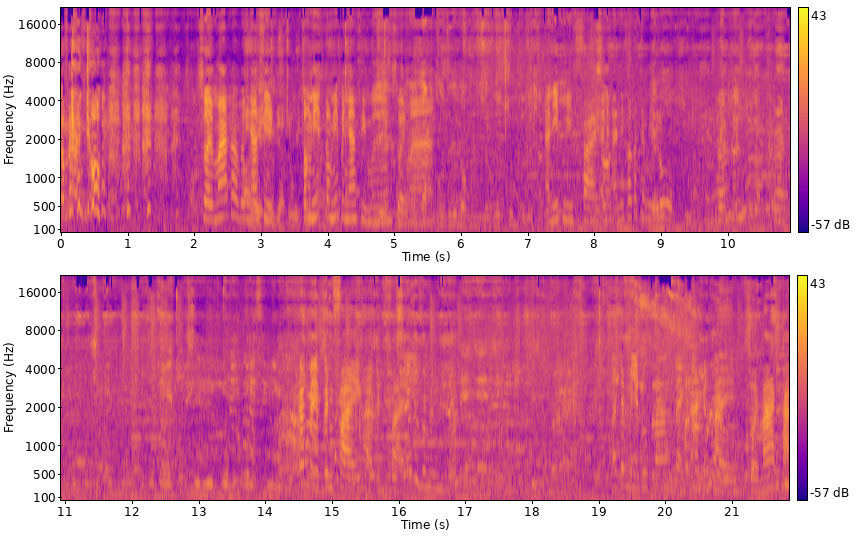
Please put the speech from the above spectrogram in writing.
กำลังชม สวยมากค่ะ เป็นงานฝีตรงนี้ตรงนี้เป็นงานฝีมือสวยมาก อันนี้มีไฟ อันนี้อันนี้เขาก็จะมีรูปข้างในเป็นไฟค่ะ เป็นไฟ ก็จะมีรูปร่างแตกต่างกันไป สวยมากค่ะ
